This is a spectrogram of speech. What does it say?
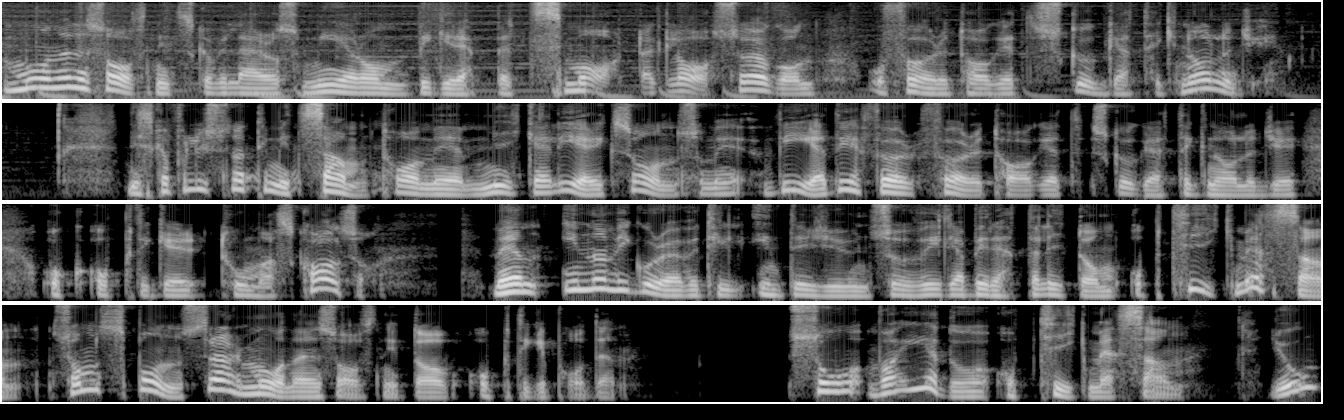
månadens avsnitt ska vi lära oss mer om begreppet smarta glasögon och företaget Skugga Technology. Ni ska få lyssna till mitt samtal med Mikael Eriksson som är VD för företaget Skugga Technology och optiker Thomas Karlsson. Men innan vi går över till intervjun så vill jag berätta lite om Optikmässan som sponsrar månadens avsnitt av Optikerpodden. Så vad är då Optikmässan? Jo,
